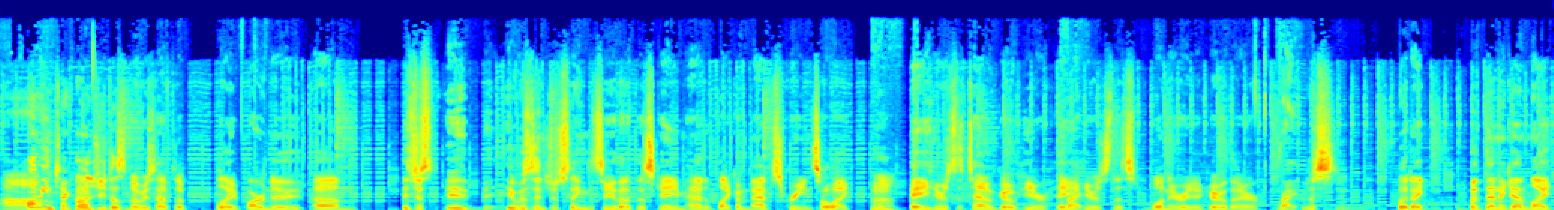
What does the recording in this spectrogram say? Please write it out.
um, Well, I mean, technology doesn't always have to play a part in it. Um, it's just it, it was interesting to see that this game had like a map screen. So like, hmm, hey, here's the town, go here. Hey, Right. here's this one area, go there. right. It was, but I, but then again, like,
